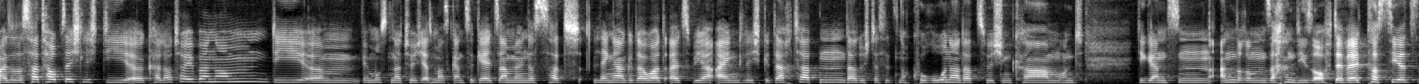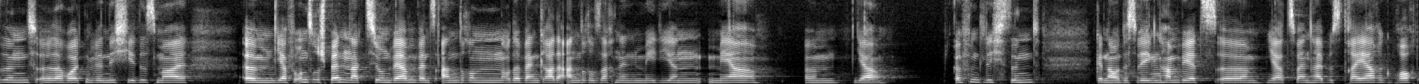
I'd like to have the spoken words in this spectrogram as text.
also das hat hauptsächlich die äh, Carlotta übernommen. Die, ähm, wir mussten natürlich erstmal das ganze Geld sammeln. Das hat länger gedauert, als wir eigentlich gedacht hatten. Dadurch, dass jetzt noch Corona dazwischen kam und die ganzen anderen Sachen, die so auf der Welt passiert sind, äh, da wollten wir nicht jedes Mal ähm, ja, für unsere Spendenaktion werben, wenn es anderen oder wenn gerade andere Sachen in den Medien mehr ähm, ja, öffentlich sind. Genau, deswegen haben wir jetzt äh, ja, zweieinhalb bis drei Jahre gebraucht,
